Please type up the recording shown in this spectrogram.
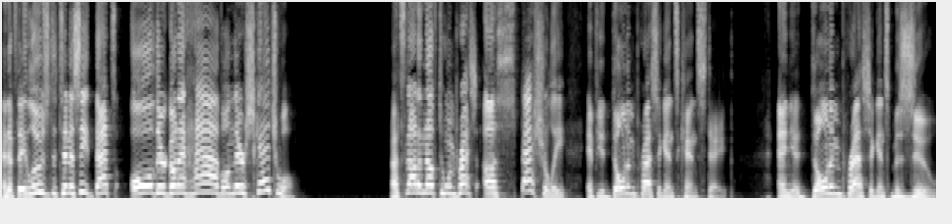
And if they lose to Tennessee, that's all they're going to have on their schedule. That's not enough to impress, especially if you don't impress against Kent State and you don't impress against Mizzou,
